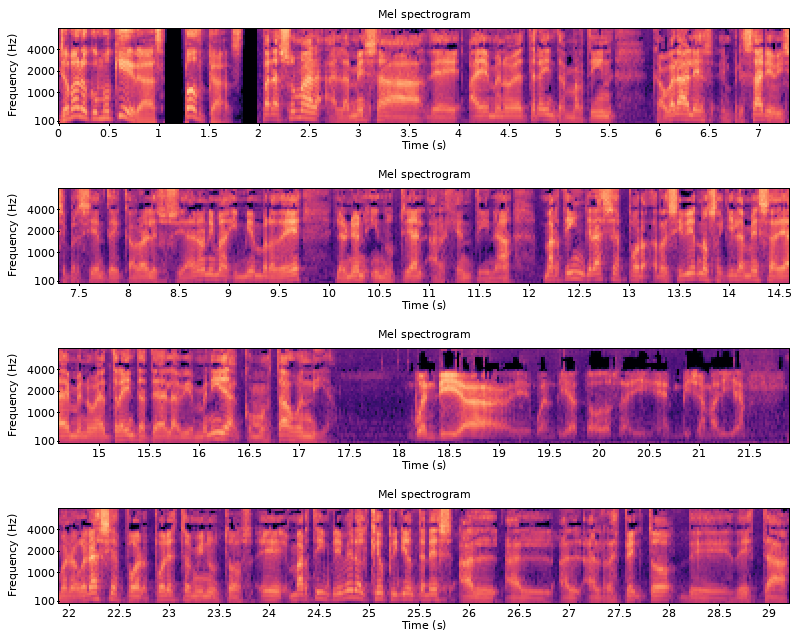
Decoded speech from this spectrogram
Llámalo como quieras, podcast. Para sumar a la mesa de AM930, Martín Cabrales, empresario, vicepresidente de Cabrales Sociedad Anónima y miembro de la Unión Industrial Argentina. Martín, gracias por recibirnos aquí en la mesa de AM930, te da la bienvenida. ¿Cómo estás? Buen día. Buen día, eh, buen día a todos ahí en Villa María. Bueno, gracias por, por estos minutos. Eh, Martín, primero, ¿qué opinión tenés al, al, al, respecto de, de, esta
